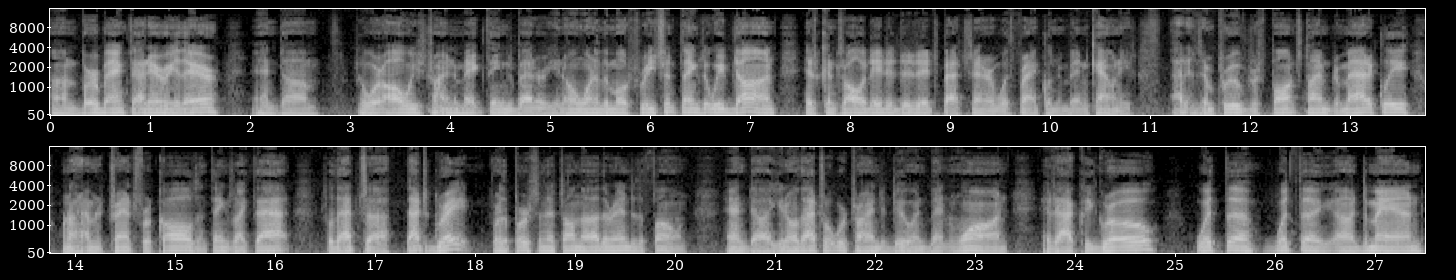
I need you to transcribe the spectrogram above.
um, Burbank, that area there, and um, so we're always trying to make things better. You know, one of the most recent things that we've done is consolidated the dispatch center with Franklin and Benton counties. That has improved response time dramatically. We're not having to transfer calls and things like that. So that's uh, that's great for the person that's on the other end of the phone. And uh, you know that's what we're trying to do in Benton One is actually grow with the with the uh, demand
